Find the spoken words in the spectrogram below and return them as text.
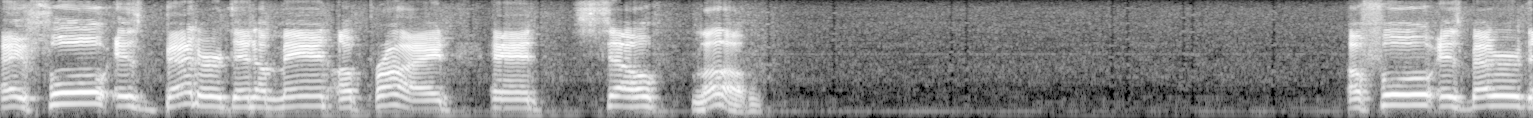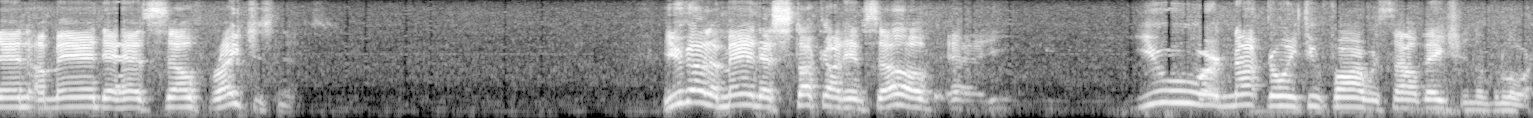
A fool is better than a man of pride and self love. A fool is better than a man that has self righteousness. You got a man that's stuck on himself, uh, you are not going too far with salvation of the Lord.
